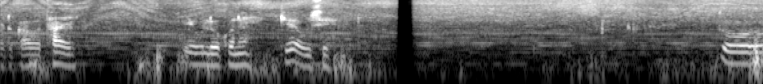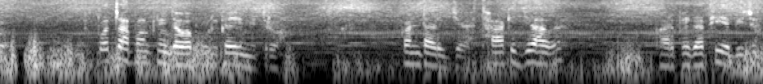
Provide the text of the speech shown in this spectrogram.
અટકાવો થાય. એવું લોકોને કહેવું છે. તો પચાસ પંપની દવા પૂરી કરી મિત્રો. કંટાળી ગયા. થાકી ગયા હવે. ઘર ભેગા થઈએ બીજું.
